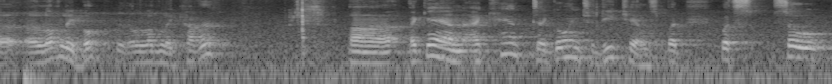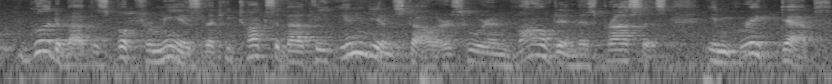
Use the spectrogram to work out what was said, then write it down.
a, a lovely book with a lovely cover. Uh, again, I can't uh, go into details, but what's so good about this book for me is that he talks about the Indian scholars who were involved in this process in great depth,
